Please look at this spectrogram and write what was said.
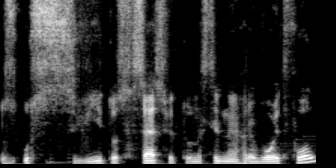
з у світу, з всесвіту настільної гри Voidfall.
